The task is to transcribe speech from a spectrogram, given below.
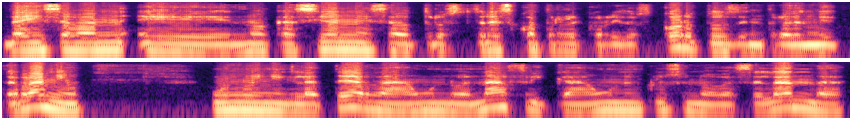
de ahí se van eh, en ocasiones a otros tres, cuatro recorridos cortos dentro del Mediterráneo, uno en Inglaterra, uno en África, uno incluso en Nueva Zelanda,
